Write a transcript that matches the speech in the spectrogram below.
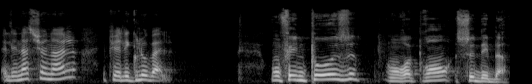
elle est nationale et puis elle est globale. On fait une pause, on reprend ce débat.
